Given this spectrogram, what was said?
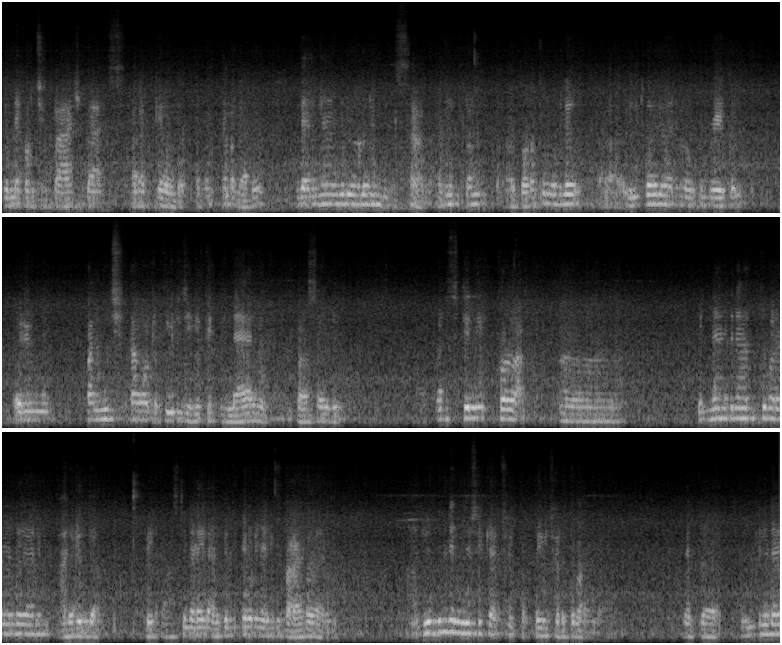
പിന്നെ കുറച്ച് ഫ്ലാഷ് ബാക്സ് അതൊക്കെ ഉണ്ട്. അപ്പം പറയാം അത് ഇതെല്ലാം കൂടി ഉള്ളൊരു മിക്സാണ് അത് ഇപ്പം തുടക്കം മുതൽ ഇന്റർവ്യൂ വരെ നോക്കുമ്പോഴേക്കും ഒരു പഞ്ച് അങ്ങോട്ട് ഫീൽ ചെയ്തിട്ടില്ലായിരുന്നു ക്ലാസ് ബട്ട് സ്റ്റിൽ കൊള്ളാം. പിന്നെ ഇതിനകത്ത് പറയേണ്ട കാര്യം അനിരുദ്ധ ഈ കാസ്റ്റിന്റെ ഇടയിൽ അനിരുദ്ധിനോട് എനിക്ക് പറയേണ്ടതായിരുന്നു അനിരുദ്ധിന്റെ മ്യൂസിക് ആക്ച്വലി പ്രത്യേകിച്ച് എടുത്ത് പറയേണ്ടതാണ് ലൈക്ക് പുള്ളിയുടെ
